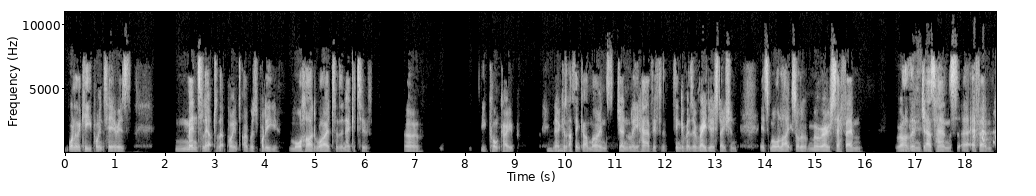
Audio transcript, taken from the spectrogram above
one of the key points here is mentally up to that point, I was probably more hardwired to the negative. Oh, you can't cope, you know, because I think our minds generally have, if you think of it as a radio station, it's more like sort of morose FM rather than jazz hands uh, FM.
